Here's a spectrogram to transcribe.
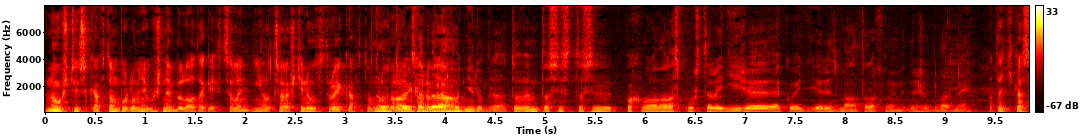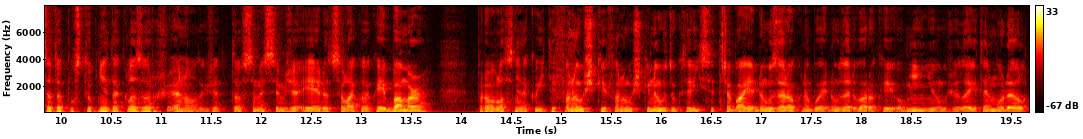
Note 4 v tom podle mě už nebyla tak excelentní, ale třeba ještě Note 3 v tom Note byla 3 byla dobrá. hodně dobrá. To vím, to si, to si pochvalovala spousta lidí, že jako jeden z mála telefonů vydržel dva dny. A teďka se to postupně takhle zhoršuje, no, takže to si myslím, že je docela jako takový bummer pro vlastně takový ty fanoušky, fanoušky Note, který si třeba jednou za rok nebo jednou za dva roky obměňují už tady ten model,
